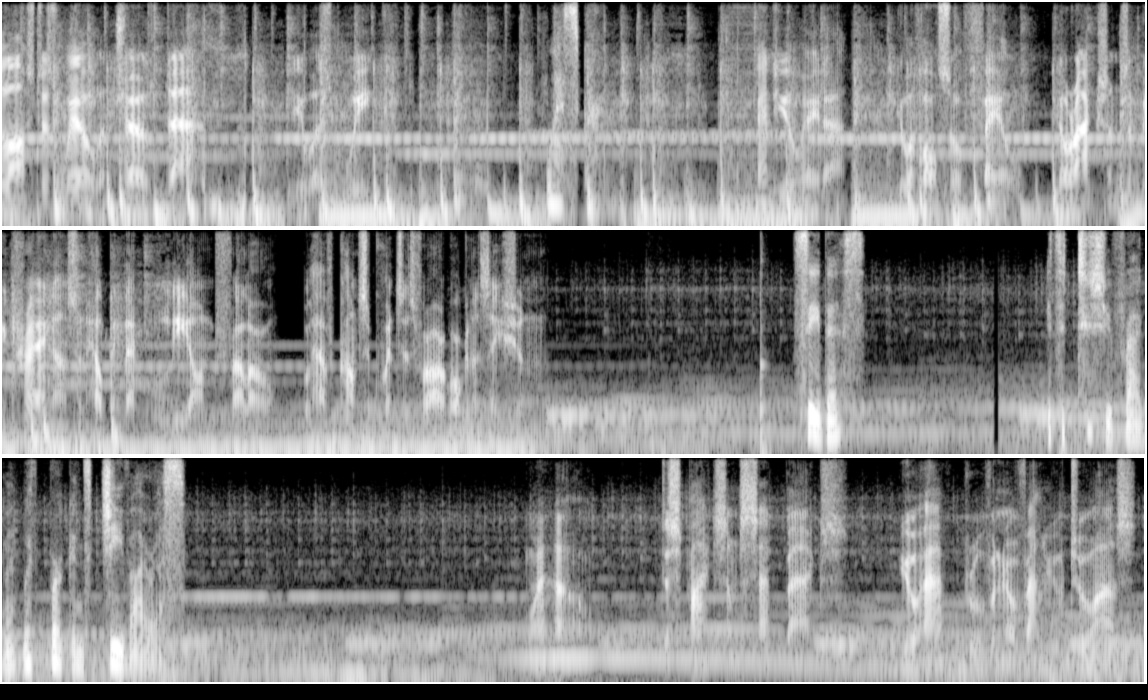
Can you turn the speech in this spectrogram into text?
lost his will and chose death. He was weak. Wesker. And you, Ada, you have also failed. Your actions in betraying us and helping that Leon fellow will have consequences for our organization. See this? It's a tissue fragment with Birkin's G-virus. Well, despite some setbacks, you have proven your value to us.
